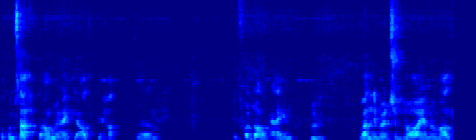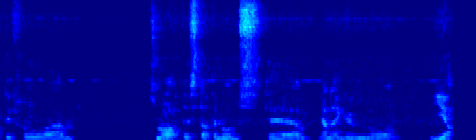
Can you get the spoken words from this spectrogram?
Og konserter har vi jo egentlig alltid hatt eh, fra dag én. Mm. Veldig mye bra gjennom alt fra um, smartister til mods til um, Jan Eggum og ja,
